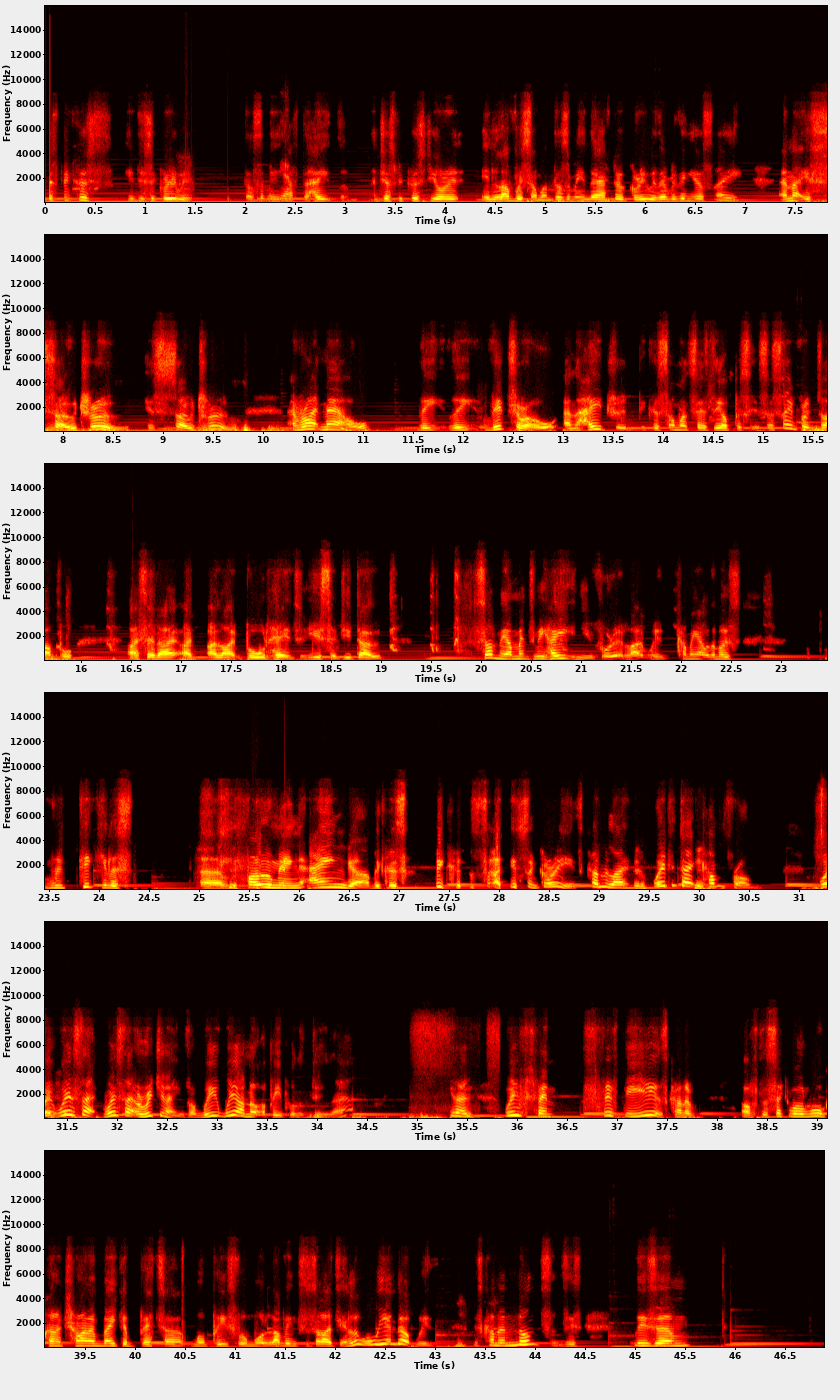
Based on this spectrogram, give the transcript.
Just because you disagree with doesn't mean you have to hate them. And just because you're in love with someone doesn't mean they have to agree with everything you're saying. And that is so mm-hmm. true. It's so true. And right now, the the vitriol and the hatred because someone says the opposite. So, say for example, I said I, I, I like bald heads, and you said you don't. Suddenly, I'm meant to be hating you for it. Like we're coming out with the most ridiculous um, foaming anger because because I disagree. It's kind of like, where did that come from? Where, where's that? Where's that originating from? We we are not a people that do that. You know, we've spent fifty years kind of after the Second World War, kind of trying to make a better, more peaceful, more loving society, and look what we end up with. This kind of nonsense. These these um,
